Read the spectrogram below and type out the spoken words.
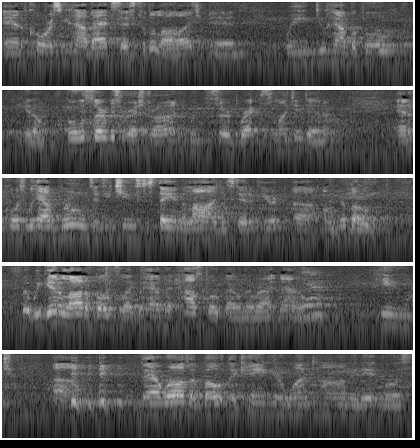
And of course, you have access to the lodge, and we do have a full, you know, full service restaurant. We serve breakfast, lunch, and dinner. And of course, we have rooms if you choose to stay in the lodge instead of your uh, on your boat. But we get a lot of boats, like we have that houseboat down there right now, Yeah. huge. Um, there was a boat that came here one time, and it was.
